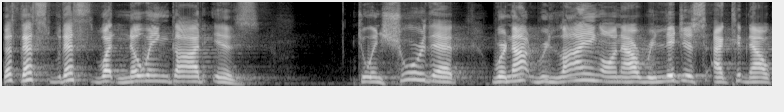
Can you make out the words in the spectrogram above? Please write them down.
That's, that's, that's what knowing God is. To ensure that we're not relying on our religious activity. Now,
